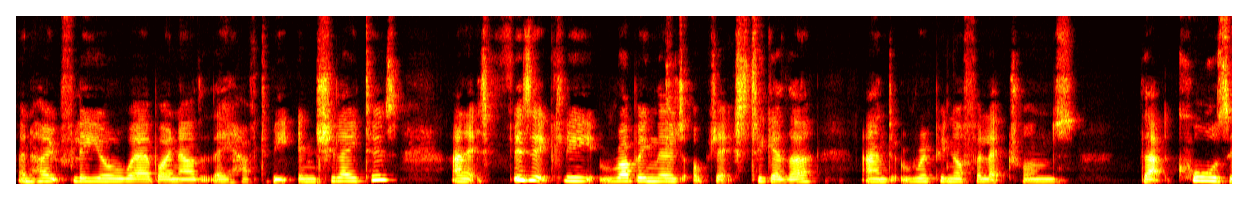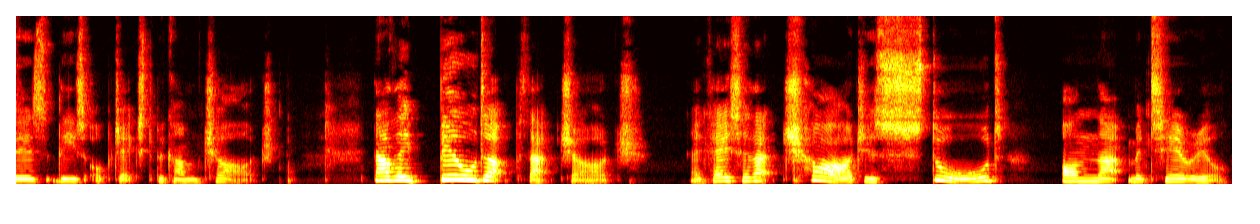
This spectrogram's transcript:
and hopefully you're aware by now that they have to be insulators, and it's physically rubbing those objects together and ripping off electrons that causes these objects to become charged. Now they build up that charge. Okay, so that charge is stored on that material.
